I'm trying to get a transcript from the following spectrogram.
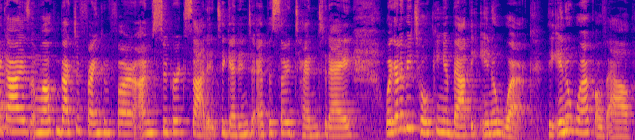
Hi, guys, and welcome back to Frankenfo. I'm super excited to get into episode 10 today. We're going to be talking about the inner work, the inner work of our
